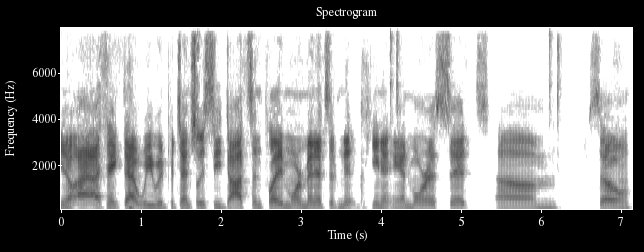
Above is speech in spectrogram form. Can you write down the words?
you know, I, I, think that we would potentially see Dotson play more minutes if Ntilikina and Morris sit. Um, so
